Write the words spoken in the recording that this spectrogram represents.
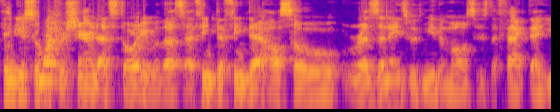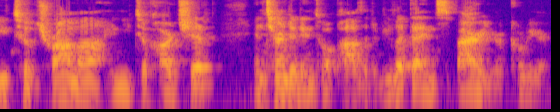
Thank you so much for sharing that story with us. I think the thing that also resonates with me the most is the fact that you took trauma and you took hardship and turned it into a positive. You let that inspire your career.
